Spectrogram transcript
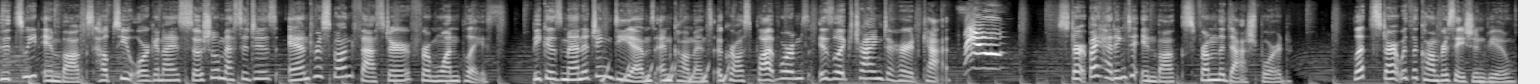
Hootsuite Inbox helps you organize social messages and respond faster from one place. Because managing DMs and comments across platforms is like trying to herd cats. Start by heading to Inbox from the dashboard. Let's start with the conversation view.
